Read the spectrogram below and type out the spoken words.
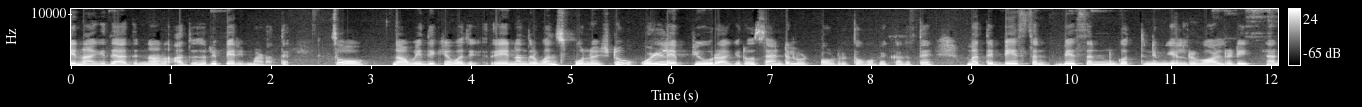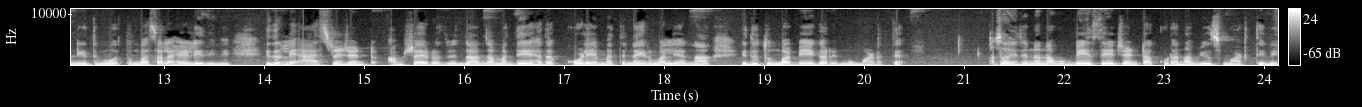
ಏನಾಗಿದೆ ಅದನ್ನು ಅದು ರಿಪೇರಿ ಮಾಡುತ್ತೆ. ಸೊ ನಾವು ಇದಕ್ಕೆ ಒದಿ, ಏನಂದರೆ ಒಂದು ಸ್ಪೂನಷ್ಟು ಒಳ್ಳೆ ಪ್ಯೂರ್ ಆಗಿರೋ ಸ್ಯಾಂಡಲ್ವುಡ್ ಪೌಡ್ರ್ ತೊಗೋಬೇಕಾಗತ್ತೆ. ಮತ್ತು ಬೇಸನ್ ಬೇಸನ್ ಗೊತ್ತು ನಿಮಗೆಲ್ಲರೂ ಆಲ್ರೆಡಿ ನಾನು ಇದು ತುಂಬ ಸಲ ಹೇಳಿದ್ದೀನಿ ಇದರಲ್ಲಿ ಆಸ್ಟ್ರಿಜೆಂಟ್ ಅಂಶ ಇರೋದ್ರಿಂದ ನಮ್ಮ ದೇಹದ ಕೊಳೆ ಮತ್ತು ನೈರ್ಮಲ್ಯನ ಇದು ತುಂಬ ಬೇಗ ರಿಮೂವ್ ಮಾಡುತ್ತೆ. ಸೊ ಇದನ್ನು ನಾವು ಬೇಸ್ ಏಜೆಂಟಾಗಿ ಕೂಡ ನಾವು ಯೂಸ್ ಮಾಡ್ತೀವಿ.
